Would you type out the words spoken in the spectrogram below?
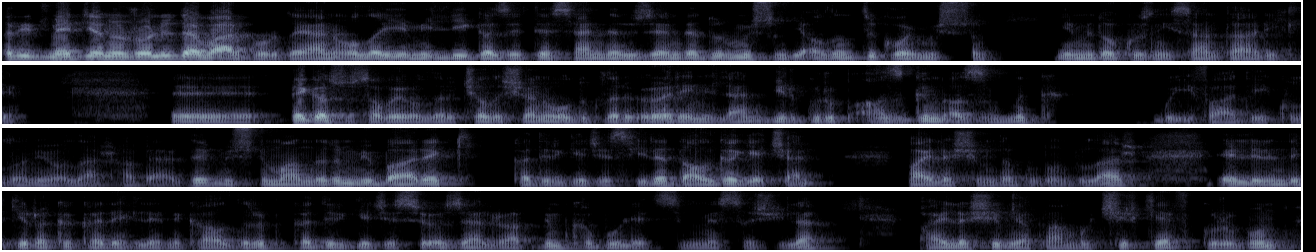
Tabii medyanın rolü de var burada. Yani olayı Milli Gazete senden üzerinde durmuşsun, bir alıntı koymuşsun 29 Nisan tarihli. Ee, Pegasus Hava Yolları çalışanı oldukları öğrenilen bir grup azgın azınlık bu ifadeyi kullanıyorlar haberde. Müslümanların mübarek Kadir Gecesi'yle dalga geçen paylaşımda bulundular. Ellerindeki rakı kadehlerini kaldırıp Kadir Gecesi özel Rabbim kabul etsin mesajıyla paylaşım yapan bu çirkef grubun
